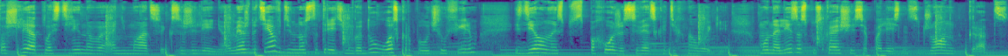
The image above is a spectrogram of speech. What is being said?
отошли от пластилиновой анимации, к сожалению. А между тем, в 93 году Оскар получил фильм, сделанный с похожей советской технологией. «Мона Лиза, спускающаяся по лестнице». Джоан Градс.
